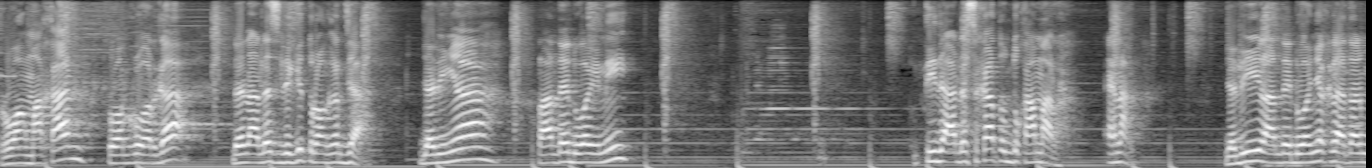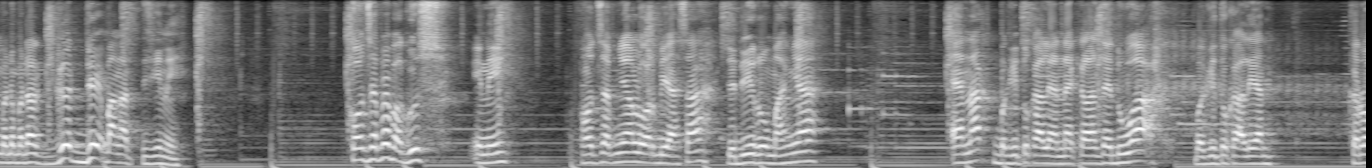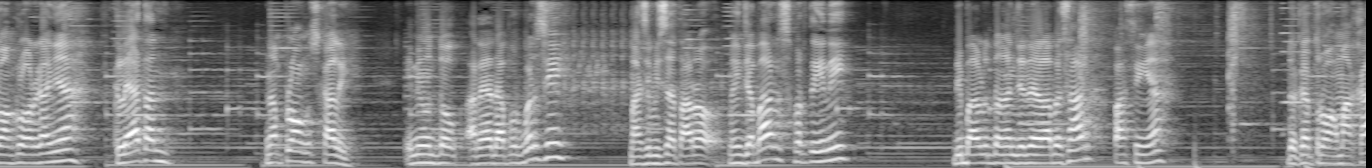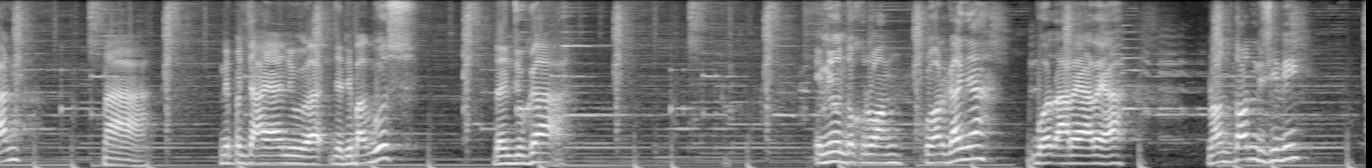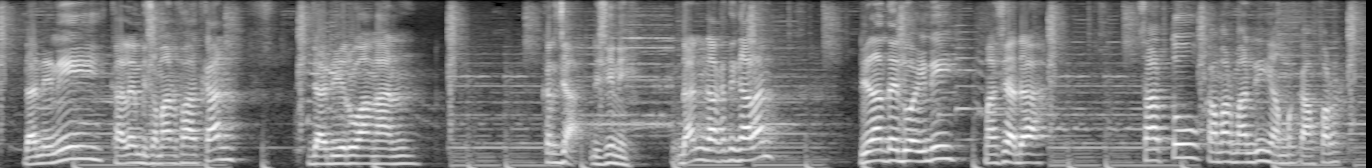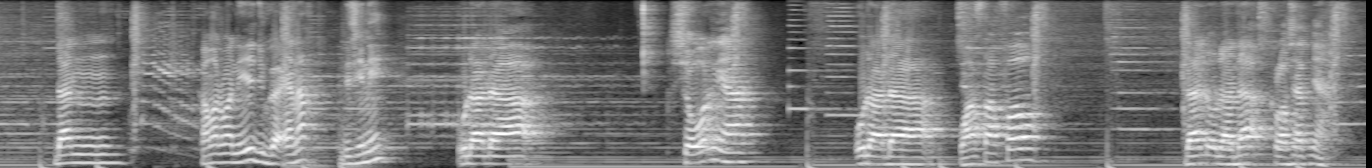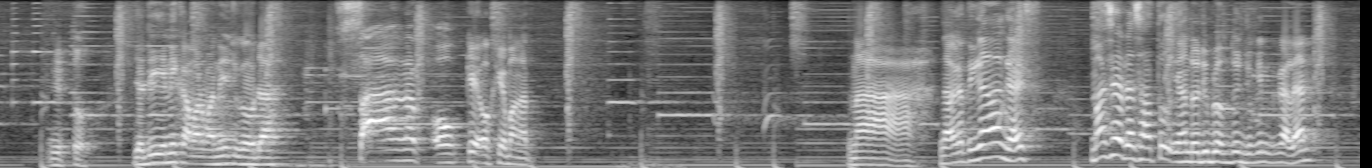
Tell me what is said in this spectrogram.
ruang makan, ruang keluarga, dan ada sedikit ruang kerja. Jadinya lantai dua ini tidak ada sekat untuk kamar, enak. Jadi lantai duanya kelihatan benar-benar gede banget di sini. Konsepnya bagus ini, konsepnya luar biasa. Jadi rumahnya enak begitu kalian naik ke lantai dua, begitu kalian ke ruang keluarganya kelihatan ngeplong sekali. Ini untuk area dapur bersih, masih bisa taruh meja bar seperti ini, dibalut dengan jendela besar pastinya, dekat ruang makan. Nah, ini pencahayaan juga jadi bagus dan juga ini untuk ruang keluarganya buat area-area nonton di sini dan ini kalian bisa manfaatkan jadi ruangan kerja di sini. Dan nggak ketinggalan di lantai dua ini masih ada satu kamar mandi yang mengcover dan kamar mandinya juga enak di sini. Udah ada showernya, udah ada wastafel dan udah ada klosetnya gitu. Jadi ini kamar mandi juga udah sangat oke-oke banget. Nah, nggak ketinggalan guys. Masih ada satu yang Dodi belum tunjukin ke kalian.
